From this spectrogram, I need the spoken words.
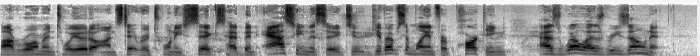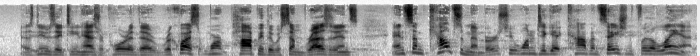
Bob Rohrman Toyota on State Road 26 had been asking the city to give up some land for parking as well as rezone it. As News 18 has reported, the requests weren't popular with some residents and some council members who wanted to get compensation for the land.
